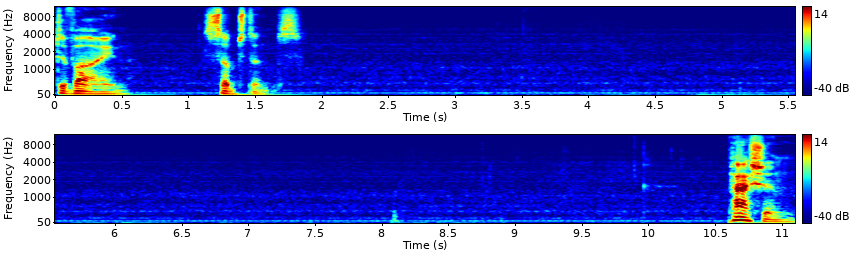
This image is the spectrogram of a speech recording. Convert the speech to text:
divine substance. Passion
